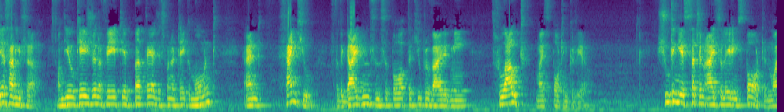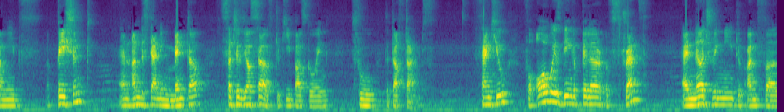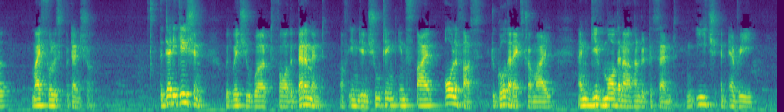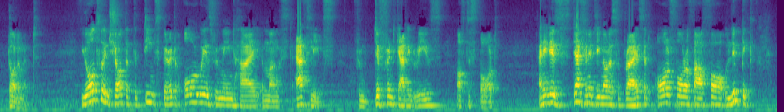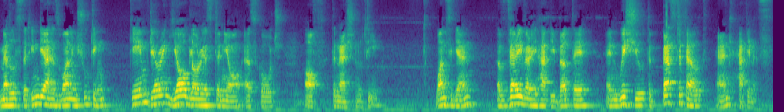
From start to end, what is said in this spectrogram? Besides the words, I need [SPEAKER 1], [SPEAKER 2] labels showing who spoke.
[SPEAKER 1] Dear Sunny Sir, on the occasion of 80th birthday, I just want to take a moment and thank you for the guidance and support that you provided me throughout my sporting career. Shooting is such an isolating sport, and one needs a patient and understanding mentor such as yourself to keep us going through the tough times. Thank you for always being a pillar of strength and nurturing me to unfurl my fullest potential. The dedication with which you worked for the betterment of Indian shooting inspired all of us to go that extra mile and give more than our 100% in each and every tournament. You also ensured that the team spirit always remained high amongst athletes from different categories of the sport. And it is definitely not a surprise that all four of our four Olympic medals that India has won in shooting came during your glorious tenure as coach of the national team. Once again, a very, very happy birthday and wish you the best of health and happiness.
